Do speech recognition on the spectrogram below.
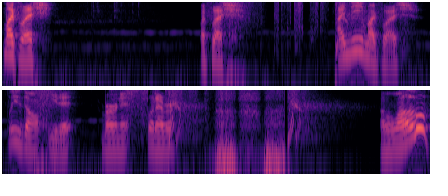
My flesh. My flesh. I need my flesh. Please don't eat it. Burn it. Whatever. Hello?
